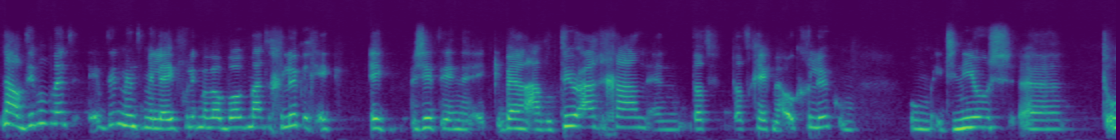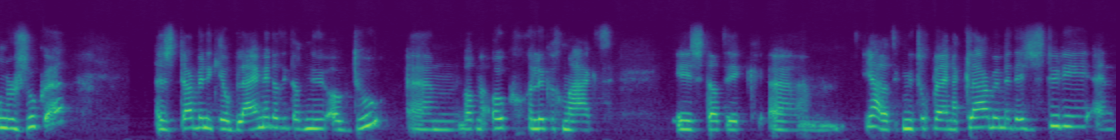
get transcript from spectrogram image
Nou, op dit moment, op dit moment in mijn leven voel ik me wel bovenmatig gelukkig. Ik, ik, zit in, ik ben een avontuur aangegaan en dat, dat geeft mij ook geluk om, om iets nieuws eh, te onderzoeken. Dus daar ben ik heel blij mee dat ik dat nu ook doe. Ehm, wat me ook gelukkig maakt, is dat ik, ehm, ja, dat ik nu toch bijna klaar ben met deze studie en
